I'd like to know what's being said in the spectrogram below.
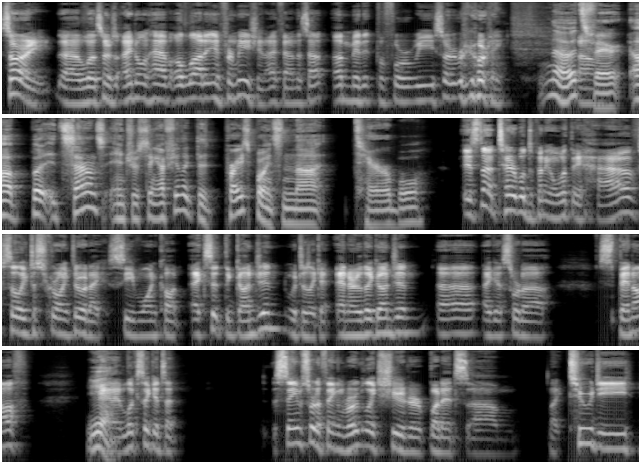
sorry uh, listeners i don't have a lot of information i found this out a minute before we started recording no, it's Um, fair. Uh, but it sounds interesting. I feel like the price point's not terrible. it's not terrible depending on what they have so like just scrolling through it i see one called exit the gungeon which is like an enter the gungeon uh i guess sort of spin-off Yeah. And it looks like it's a same sort of thing, roguelike shooter, but it's um like 2D,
